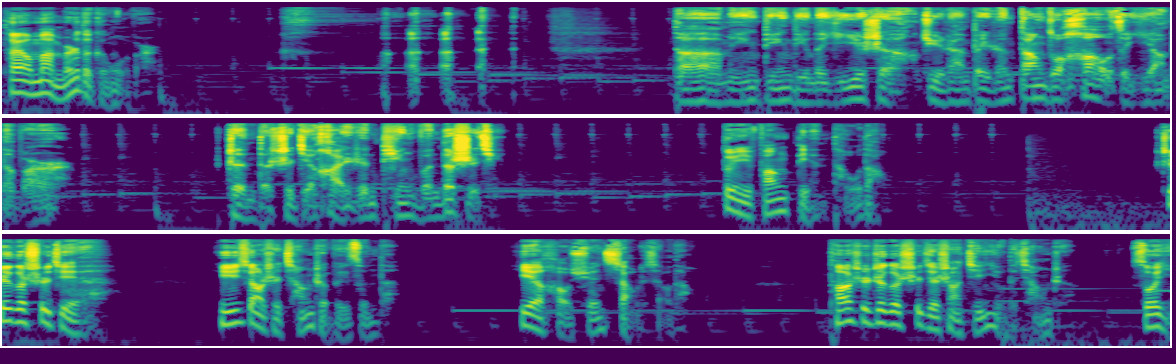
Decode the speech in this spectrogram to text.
他要慢慢的跟我玩。大名鼎鼎的医生，居然被人当做耗子一样的玩真的是件骇人听闻的事情。对方点头道：“这个世界一向是强者为尊的。”叶浩轩笑了笑道：“他是这个世界上仅有的强者，所以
